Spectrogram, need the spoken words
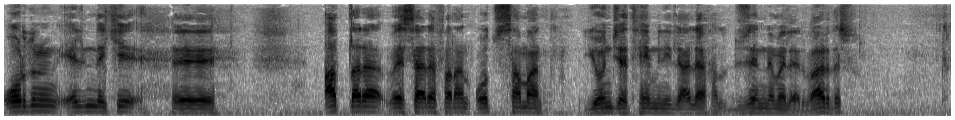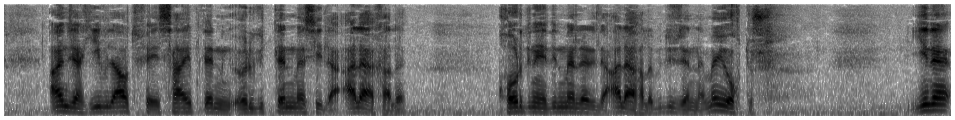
ordunun elindeki e, atlara vesaire falan ot, saman, yonca temini ile alakalı düzenlemeler vardır. Ancak yivli av tüfeği sahiplerinin örgütlenmesiyle alakalı, koordine edilmeleriyle alakalı bir düzenleme yoktur. Yine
